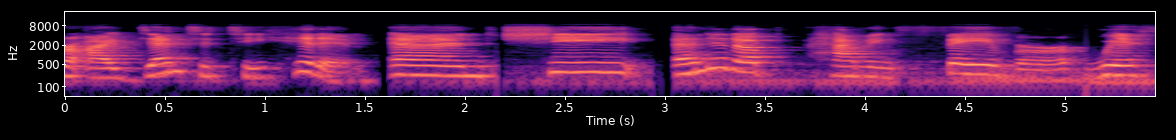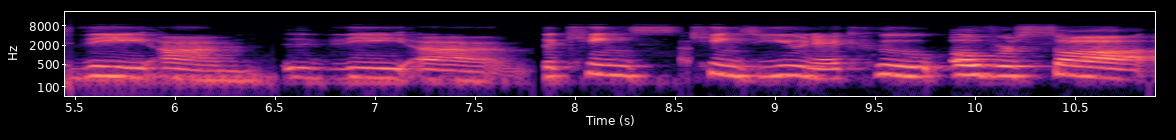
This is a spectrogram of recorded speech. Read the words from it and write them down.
her identity hidden. And she ended up having favor with the um the uh, the king's king's eunuch who oversaw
